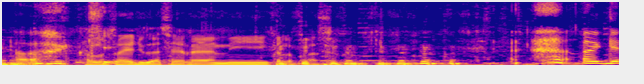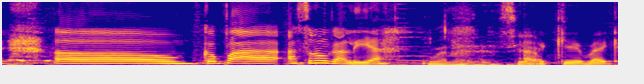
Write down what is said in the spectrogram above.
Kalau saya juga saya layani kalau pas. Oke, em, ke Pak Asrul kali ya. Boleh, siap. Oke baik,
